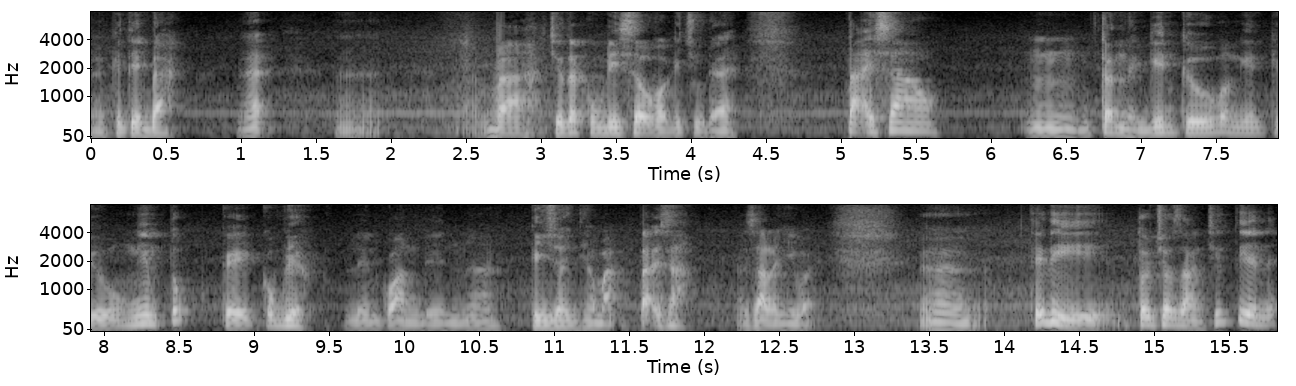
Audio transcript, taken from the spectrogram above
à, cái tiền bạc. Đấy. À, và chúng ta cùng đi sâu vào cái chủ đề. Tại sao um, cần phải nghiên cứu và nghiên cứu nghiêm túc cái công việc liên quan đến uh, kinh doanh theo mạng? Tại sao? Tại sao là như vậy? À, thế thì tôi cho rằng trước tiên ấy,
